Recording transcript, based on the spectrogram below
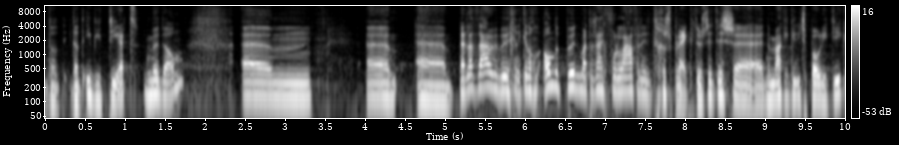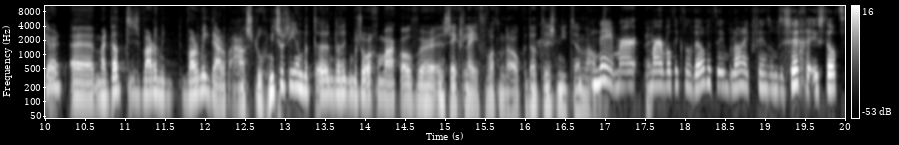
dat, dat irriteert me dan. Ehm ehm, ehm, nou, laat daar beginnen. Ik heb nog een ander punt, maar dat is eigenlijk voor later in het gesprek. Dus dit is, eh, dan maak ik het iets politieker. Eh, maar dat is waarom ik, waarom ik daarop aansloeg. Niet zozeer omdat eh, dat ik me zorgen maak over een seksleven of wat dan ook. Dat is niet de hand. Nee, maar, Nee. maar wat ik dan wel meteen belangrijk vind om te zeggen is dat.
